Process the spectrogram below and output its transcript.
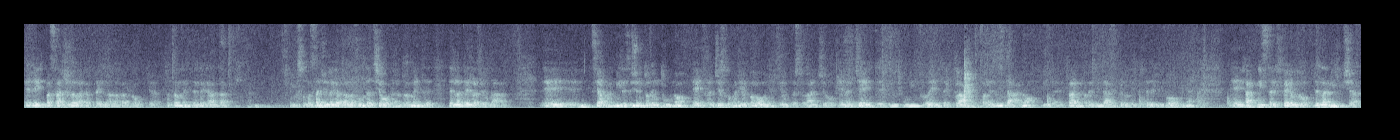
ed è il passaggio dalla cappella alla parrocchia, totalmente legata, questo passaggio è legato alla fondazione naturalmente della terra feudale eh, siamo nel 1621 e Francesco Maria Bologna, che è un personaggio emergente di un influente clan palermitano, il clan palermitano è quello dei Mercadelli di Bologna, eh, acquista il feudo della Milicia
